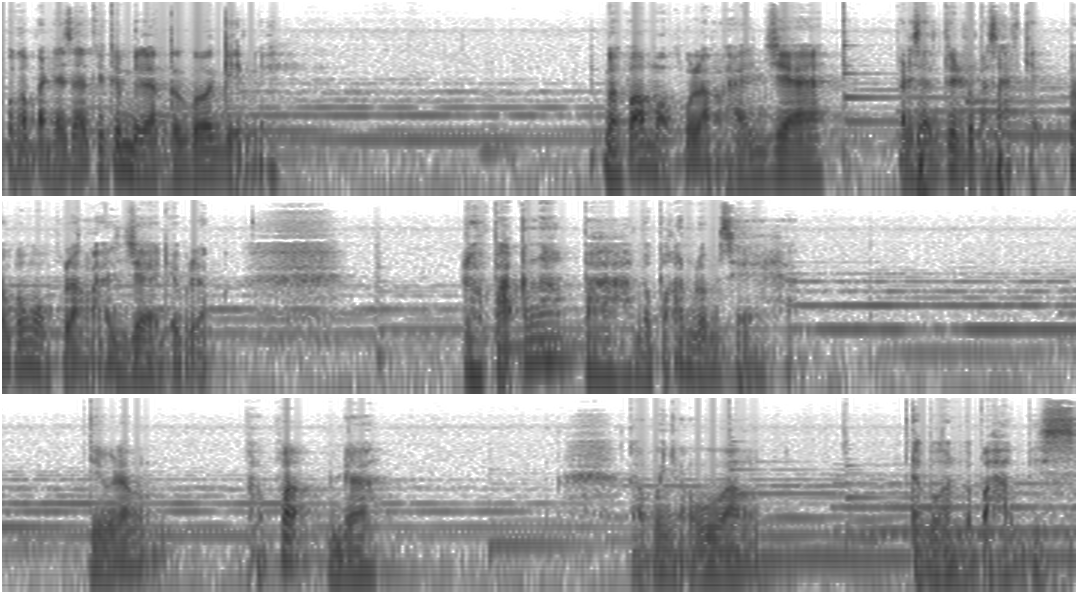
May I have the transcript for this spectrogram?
Bukan pada saat itu bilang ke gue gini, Bapak mau pulang aja. Pada saat itu di rumah sakit, Bapak mau pulang aja, dia bilang. Loh Pak kenapa? Bapak kan belum sehat. Dia bilang, Bapak udah gak punya uang tabungan bapak habis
